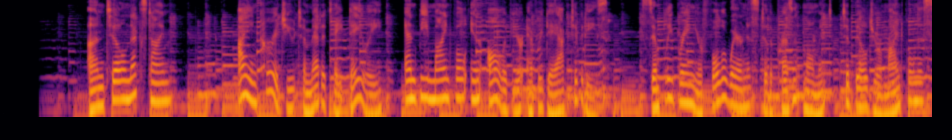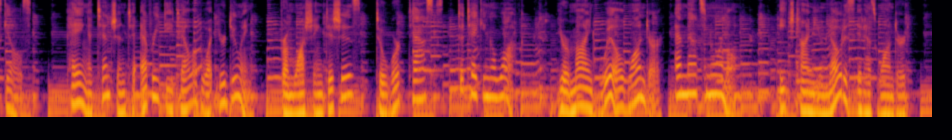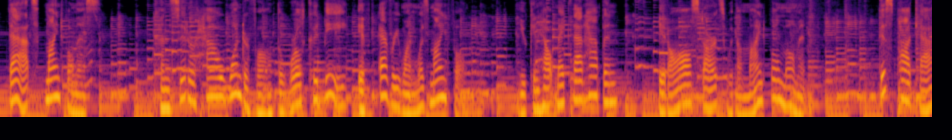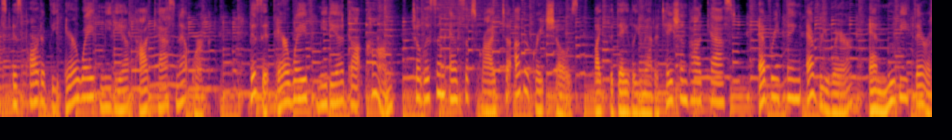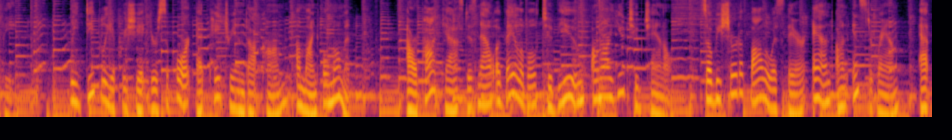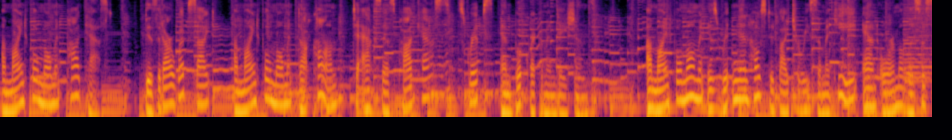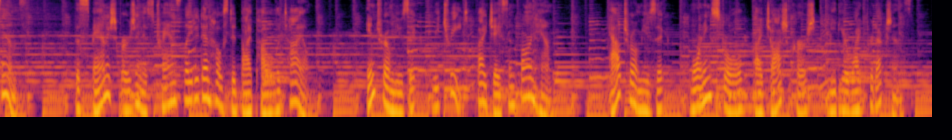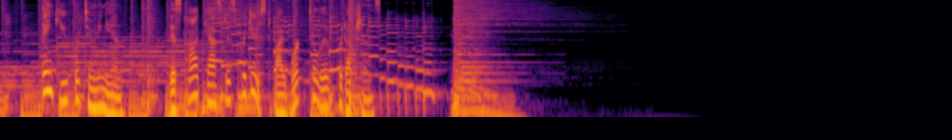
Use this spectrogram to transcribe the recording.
Until next time, I encourage you to meditate daily and be mindful in all of your everyday activities. Simply bring your full awareness to the present moment to build your mindfulness skills, paying attention to every detail of what you're doing, from washing dishes to work tasks to taking a walk. Your mind will wander, and that's normal. Each time you notice it has wandered, that's mindfulness. Consider how wonderful the world could be if everyone was mindful. You can help make that happen. It all starts with a mindful moment. This podcast is part of the Airwave Media Podcast Network. Visit airwavemedia.com to listen and subscribe to other great shows like the Daily Meditation Podcast, Everything Everywhere, and Movie Therapy. We deeply appreciate your support at patreon.com, A Mindful Moment. Our podcast is now available to view on our YouTube channel, so be sure to follow us there and on Instagram at A Mindful Moment Podcast. Visit our website, amindfulmoment.com, to access podcasts, scripts, and book recommendations. A Mindful Moment is written and hosted by Teresa McKee and or Melissa Sims. The Spanish version is translated and hosted by Paola Theil. Intro music, Retreat by Jason Farnham. Outro music, Morning Stroll by Josh Kirsch, Media Right Productions. Thank you for tuning in. This podcast is produced by Work to Live Productions.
